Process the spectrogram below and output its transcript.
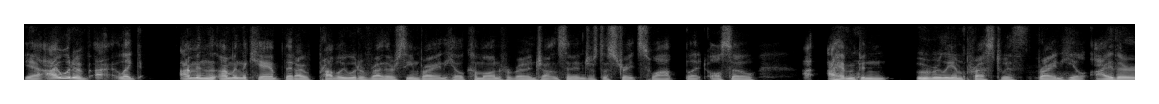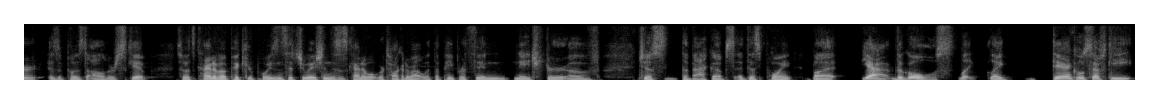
Yeah, I would have like I'm in the, I'm in the camp that I probably would have rather seen Bryan Gil come on for Brennan Johnson in just a straight swap, but also I, I haven't been uberly impressed with Bryan Gil either, as opposed to Oliver Skipp. So it's kind of a pick your poison situation. This is kind of what we're talking about with the paper thin nature of just the backups at this point. But yeah, the goals like like Dan Kulusevski,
